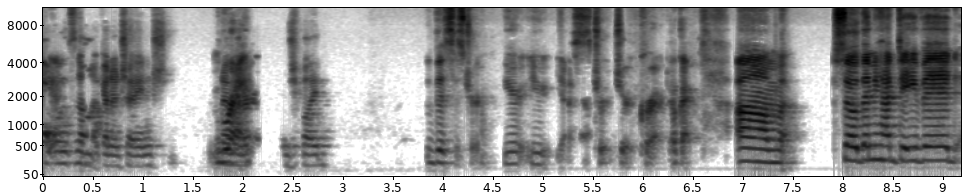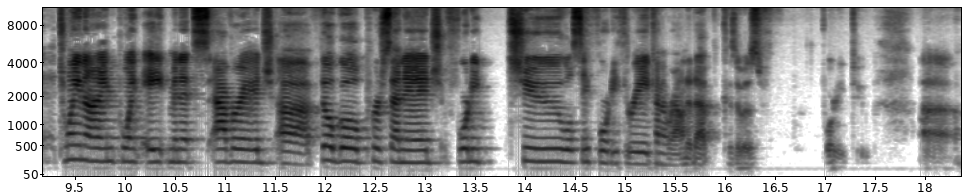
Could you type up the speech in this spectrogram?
that yeah. one's not going to change. No right. played. This is true. You're, you, yes, true, true, correct. Okay. Um, so then you had David, 29.8 minutes average, uh, field goal percentage, 42, we'll say 43, kind of rounded up because it was 42. Uh,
